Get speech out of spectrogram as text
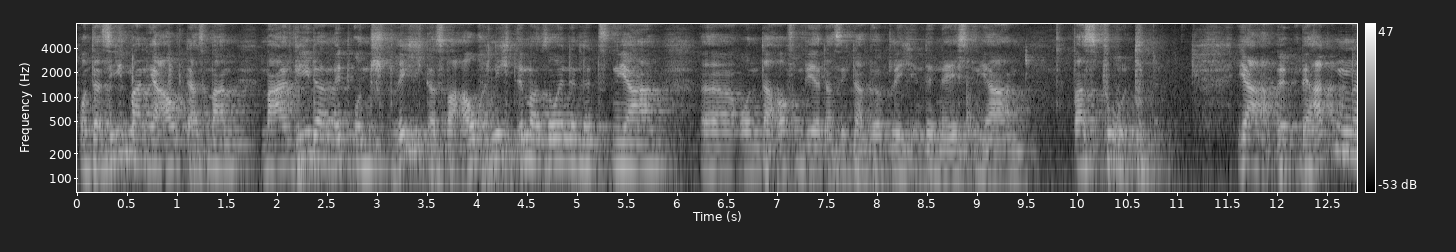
und da sieht man ja auch, dass man mal wieder mit uns spricht. Das war auch nicht immer so in den letzten Jahren. Äh, und da hoffen wir, dass sich da wirklich in den nächsten Jahren was tut. Ja, wir, wir hatten äh,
